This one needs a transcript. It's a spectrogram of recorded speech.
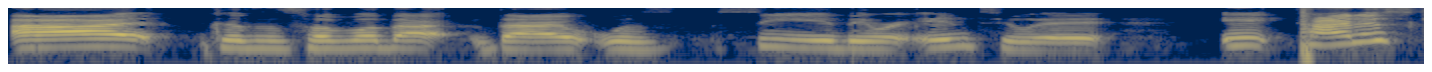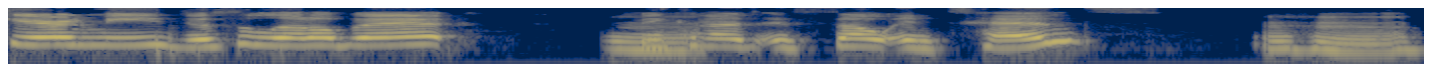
I because of someone that that I was seeing, they were into it. It kind of scared me just a little bit Mm. because it's so intense Mhm.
